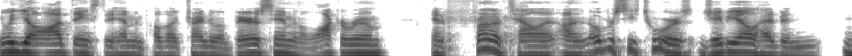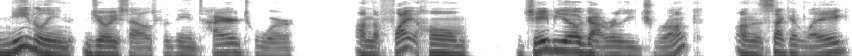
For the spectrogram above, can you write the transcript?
He would yell odd things to him in public, trying to embarrass him in the locker room in front of talent. On an overseas tours, JBL had been needling Joey Styles for the entire tour. On the flight home, JBL got really drunk on the second leg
